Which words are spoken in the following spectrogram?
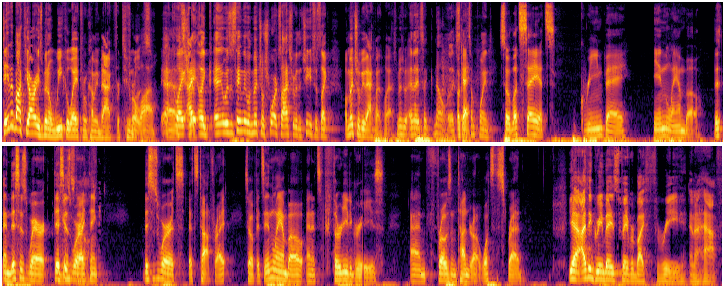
David Bakhtiari has been a week away from coming back for two For a while. Yeah, Yeah, like I like it was the same thing with Mitchell Schwartz last year with the Chiefs. It's like, oh, Mitchell will be back by the playoffs, and it's like no, like Okay. at some point, So let's say it's Green Bay in Lambeau. This, and this is where this is where I think this is where it's it's tough, right? So if it's in Lambeau and it's 30 degrees and frozen tundra, what's the spread? yeah, I think Green Bay's favored by three and a half.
